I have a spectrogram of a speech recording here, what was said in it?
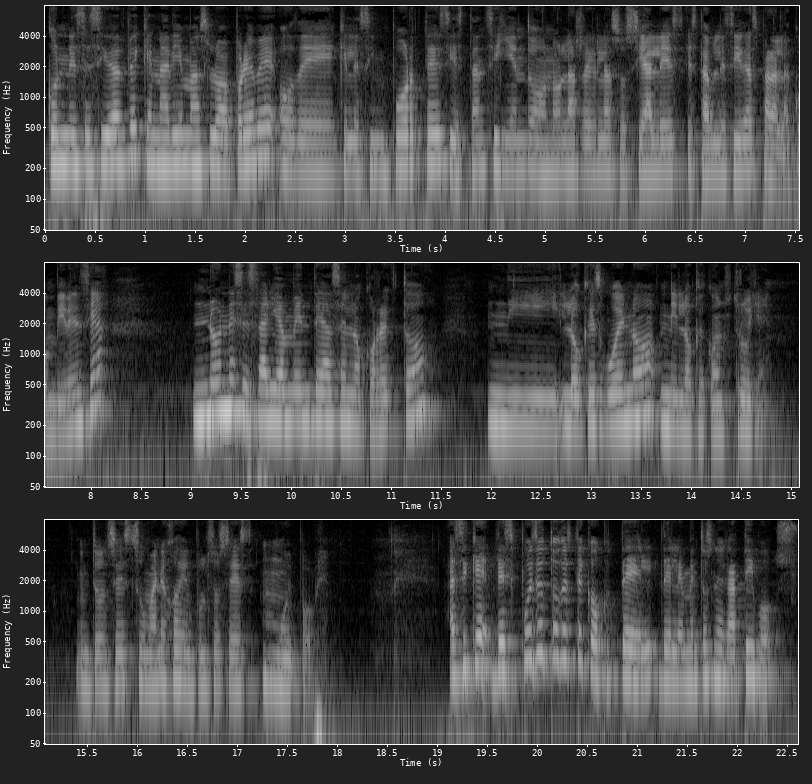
con necesidad de que nadie más lo apruebe o de que les importe si están siguiendo o no las reglas sociales establecidas para la convivencia, no necesariamente hacen lo correcto, ni lo que es bueno, ni lo que construye. Entonces su manejo de impulsos es muy pobre. Así que después de todo este cóctel de elementos negativos,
